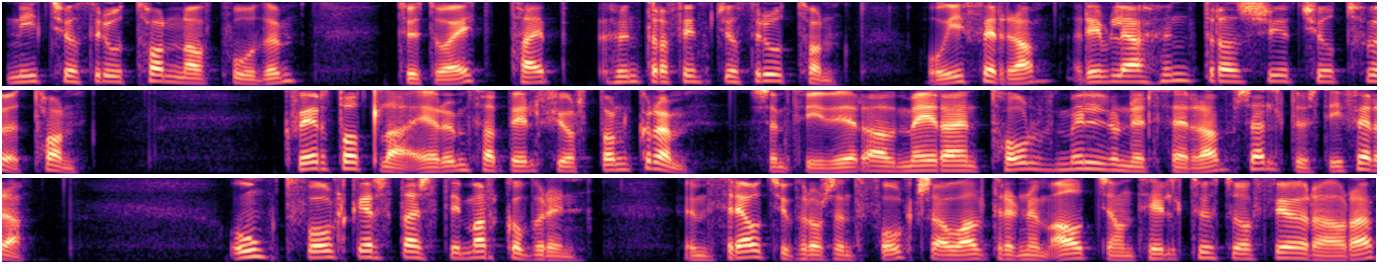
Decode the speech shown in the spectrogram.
93 tonn af púðum, 21 tæp 153 tonn og í fyrra riflega 172 tonn. Hver dolla er um það byll 14 grömm sem þýðir að meira en 12 miljónir þeirra seldust í fyrra. Ungt fólk er stærsti markkópurinn. Um 30% fólks á aldrinum 18 til 24 ára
